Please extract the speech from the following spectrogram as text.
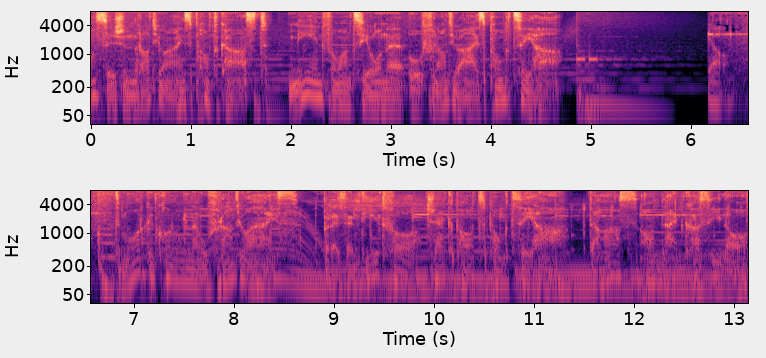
Das ist ein Radio 1 Podcast. Mehr Informationen auf radio1.ch. Ja. Die Morgenkolumne auf Radio 1 präsentiert von Jackpots.ch. Das Online-Casino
